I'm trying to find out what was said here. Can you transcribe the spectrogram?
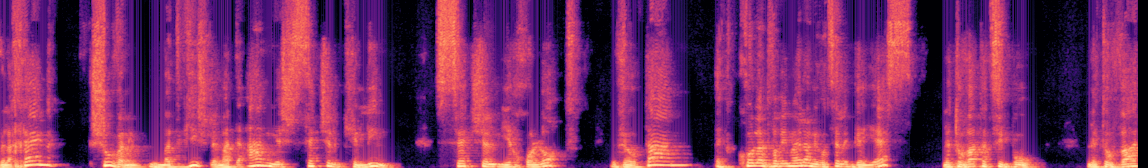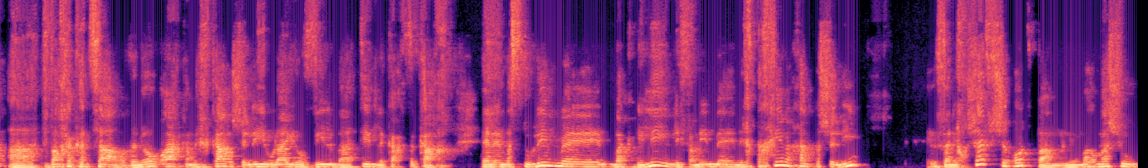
ולכן, שוב, אני מדגיש, למדען יש סט של כלים, סט של יכולות, ואותם, את כל הדברים האלה אני רוצה לגייס לטובת הציבור. לטובת הטווח הקצר, ולא רק המחקר שלי אולי יוביל בעתיד לכך וכך. אלה מסלולים אה, מקבילים, לפעמים אה, נחתכים אחד בשני, ואני חושב שעוד פעם, אני אומר משהו,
